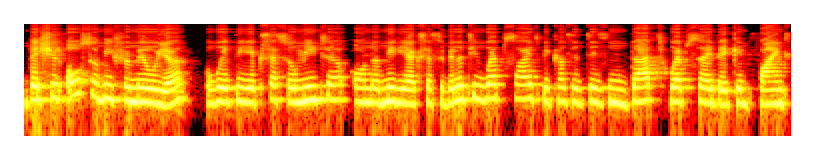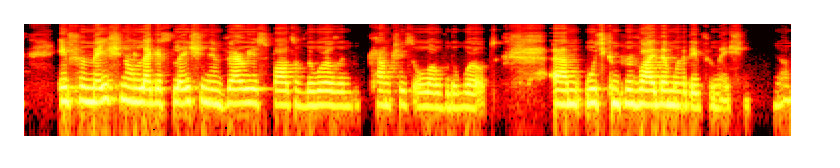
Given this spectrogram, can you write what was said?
they should also be familiar with the Accessometer on the Media Accessibility website because it is in that website they can find information on legislation in various parts of the world and countries all over the world, um, which can provide them with information. Yeah.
